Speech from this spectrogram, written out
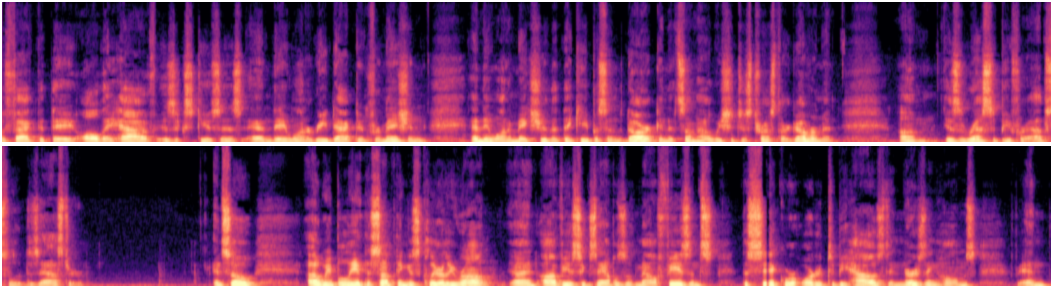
the fact that they all they have is excuses and they want to redact information and they want to make sure that they keep us in the dark and that somehow we should just trust our government um, is a recipe for absolute disaster. And so uh, we believe that something is clearly wrong. And obvious examples of malfeasance the sick were ordered to be housed in nursing homes and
